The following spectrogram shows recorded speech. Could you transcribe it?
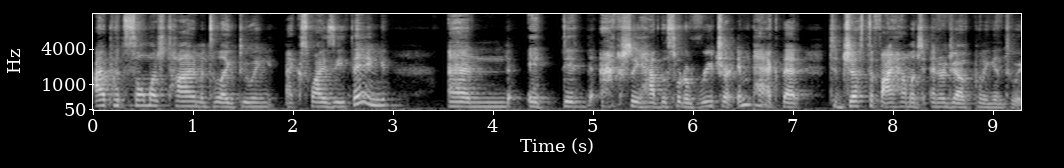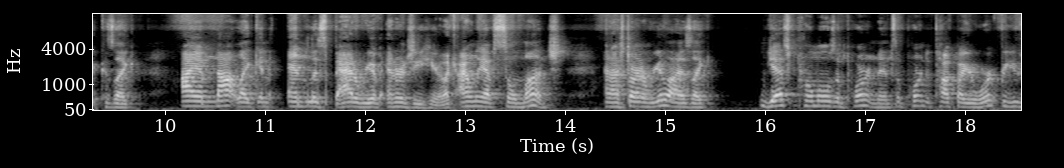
I put so much time into like doing XYZ thing and it didn't actually have the sort of reach or impact that to justify how much energy I was putting into it. Cause like I am not like an endless battery of energy here. Like I only have so much. And I started to realize like, yes, promo is important and it's important to talk about your work, but you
